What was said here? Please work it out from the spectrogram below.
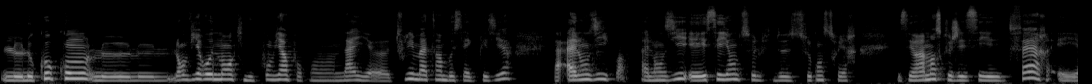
le, cocon, l'environnement qui nous convient pour qu'on aille tous les matins bosser avec plaisir, bah, allons-y, quoi. Allons-y et essayons de se, de se, le construire. Et c'est vraiment ce que j'ai essayé de faire. Et,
